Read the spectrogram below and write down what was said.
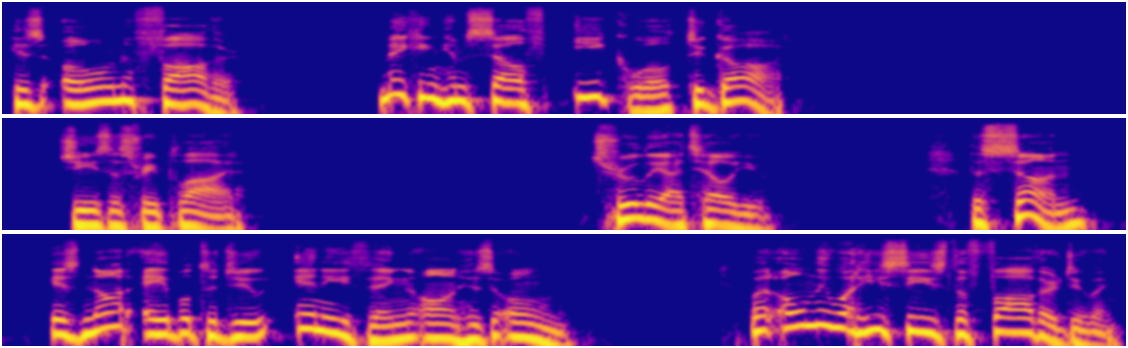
his own Father, making himself equal to God. Jesus replied, Truly I tell you, the Son is not able to do anything on his own, but only what he sees the Father doing.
